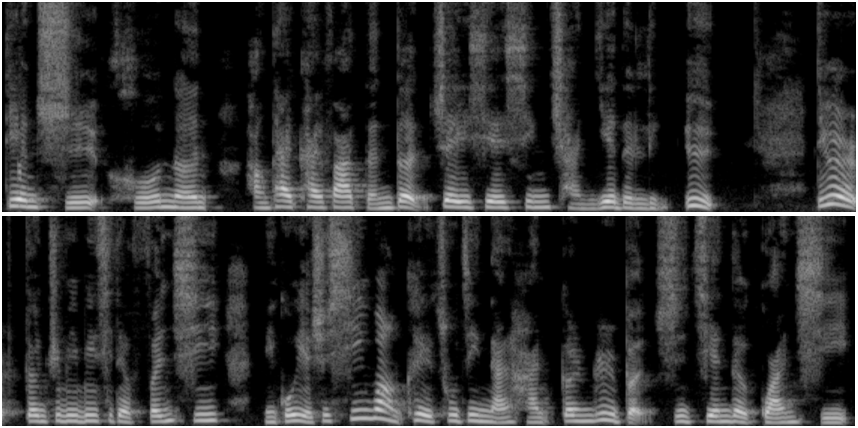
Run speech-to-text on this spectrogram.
电池、核能、航太开发等等这一些新产业的领域。第二，根据 BBC 的分析，美国也是希望可以促进南韩跟日本之间的关系。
